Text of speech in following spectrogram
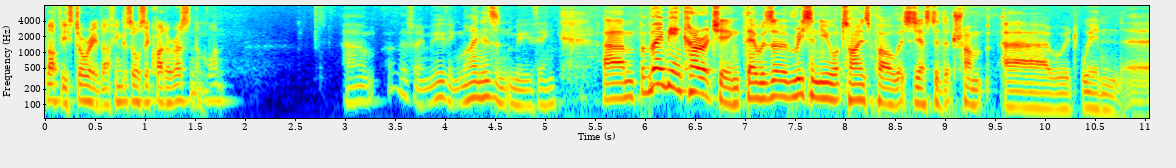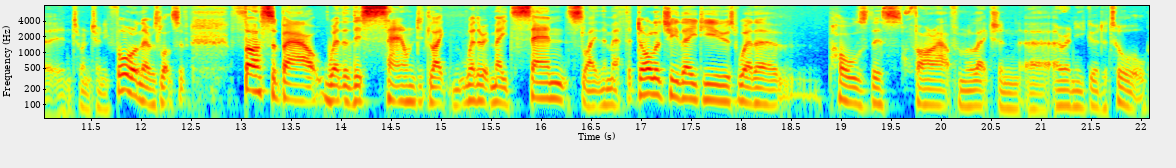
lovely story, but I think it's also quite a resonant one. Um, that's very moving. Mine isn't moving, um, but maybe encouraging. There was a recent New York Times poll which suggested that Trump uh, would win uh, in 2024, and there was lots of fuss about whether this sounded like whether it made sense, like the methodology they'd used, whether polls this far out from election uh, are any good at all.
